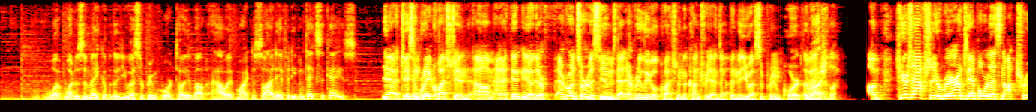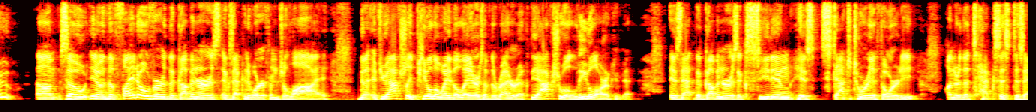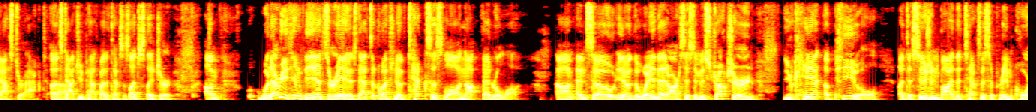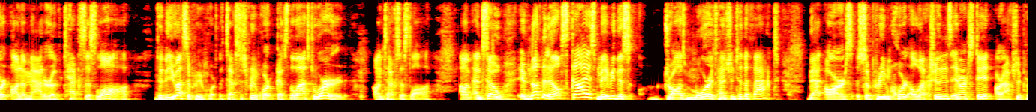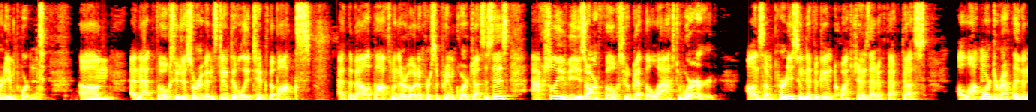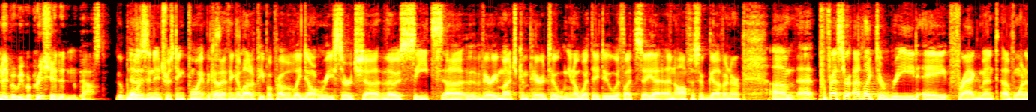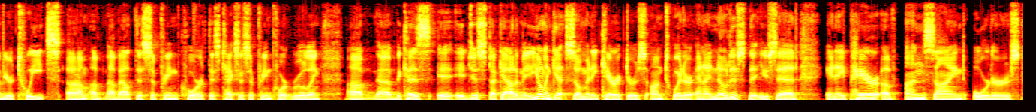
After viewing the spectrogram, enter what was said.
what what does the makeup of the U.S. Supreme Court tell you about how it might decide if it even takes the case? Yeah, Jason, great question. Um, and I think you know, there, everyone sort of assumes that every legal question in the country ends up in the U.S. Supreme Court eventually. Right. Um, here's actually a rare example where that's not true. Um, so, you know, the fight over the governor's executive order from July, the, if you actually peel away the layers of the rhetoric, the actual legal argument is that the governor is exceeding his statutory authority under the Texas Disaster Act, a statute passed by the Texas legislature. Um, whatever you think the answer is, that's a question of Texas law, not federal law. Um, and so, you know, the way that our system is structured, you can't appeal a decision by the Texas Supreme Court on a matter of Texas law to the U.S. Supreme Court. The Texas Supreme Court gets the last word on Texas law. Um, and so, if nothing else, guys, maybe this draws more attention to the fact that our Supreme Court elections in our state are actually pretty important. Um, mm. And that folks who just sort of instinctively tick the box at the ballot box when they're voting for Supreme Court justices, actually, these are folks who get the last word on some pretty significant questions that affect us a lot more directly than maybe we've appreciated in the past. That is an interesting point because yeah. I think a lot of people probably don't research uh, those seats uh, very much compared to you know what they do with let's say a, an office of governor. Um, uh, Professor, I'd like to read a fragment of one of your tweets um, about this Supreme Court, this Texas Supreme Court ruling, uh, uh, because it, it just stuck out at me. You only get so many characters on Twitter, and I noticed that you said in a pair of unsigned orders.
